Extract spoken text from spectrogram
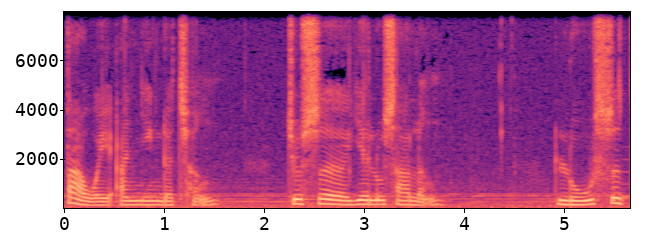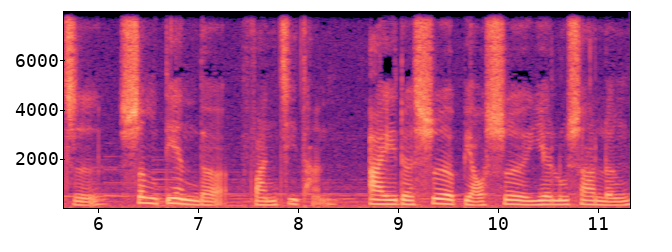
大为安营的城，就是耶路撒冷。炉是指圣殿的。”梵祭坛，哀的是表示耶路撒冷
